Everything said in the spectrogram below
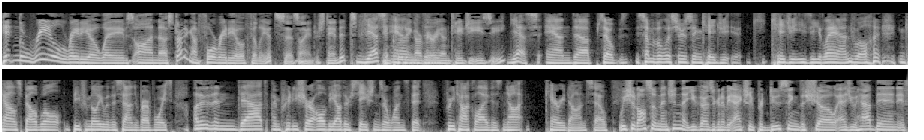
hitting the real radio waves on uh, starting on four radio affiliates, as I understand it. Yes, including and, our very uh, own KGEZ. Yes, and uh, so some of the listeners in KG, KGEZ land will in Kalispell will be familiar with the sound of our voice. Other than that, I'm pretty sure all the other stations are ones that Free Talk Live is not carried on. So We should also mention that you guys are going to be actually producing the show as you have been. If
